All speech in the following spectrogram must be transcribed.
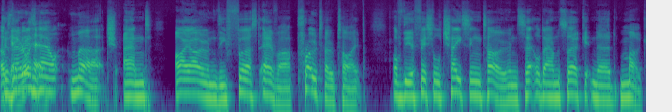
because Okay, there is ahead. now merch, and I own the first ever prototype of the official Chasing Tone Settle Down Circuit Nerd mug.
